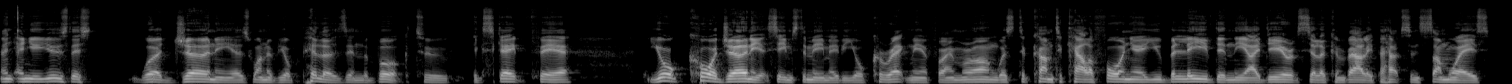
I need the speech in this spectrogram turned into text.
and, and you use this word journey as one of your pillars in the book to escape fear. Your core journey, it seems to me, maybe you'll correct me if I'm wrong, was to come to California. You believed in the idea of Silicon Valley. Perhaps in some ways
